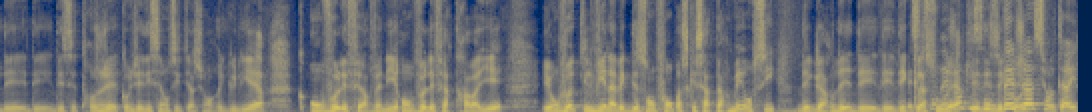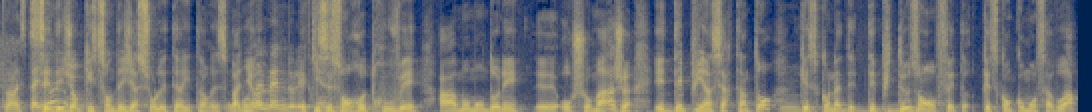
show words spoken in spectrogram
des, des, étrangers, comme j'ai dit, c'est en situation régulière, on veut les faire venir, on veut les faire travailler, et on veut qu'ils viennent avec des enfants parce que ça permet aussi de garder des, des classes ouvertes et des écoles. C'est déjà sur le territoire espagnol. C'est des gens qui sont déjà sur le territoire espagnol et qui se sont retrouvés à un moment donné euh, au chômage. Et depuis un certain temps, mmh. qu'est-ce qu'on a depuis deux ans en fait, qu'est-ce qu'on commence à voir,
